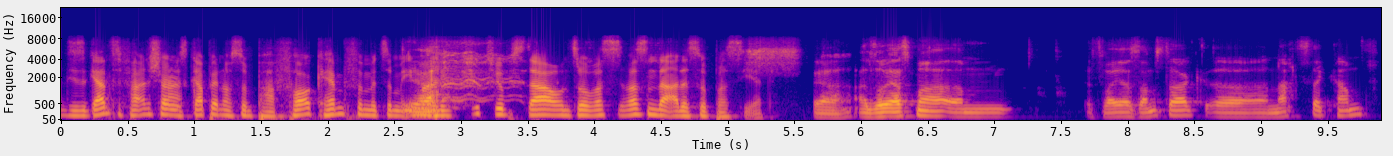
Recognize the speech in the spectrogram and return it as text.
diese ganze Veranstaltung, es gab ja noch so ein paar Vorkämpfe mit so einem ehemaligen ja. YouTube-Star und so. Was, was ist denn da alles so passiert? Ja, also erstmal, ähm, es war ja Samstag äh, nachts der Kampf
